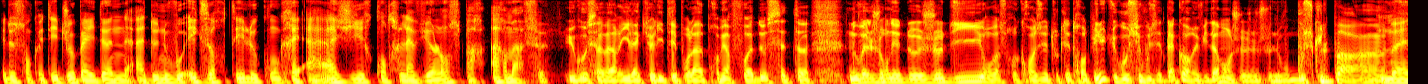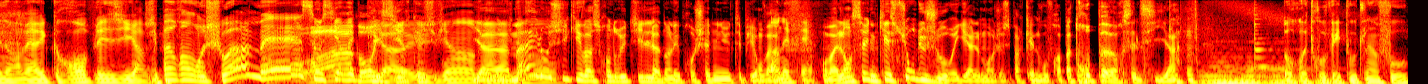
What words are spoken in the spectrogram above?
Et de son côté, Joe Biden a de nouveau exhorté le Congrès à agir contre la violence par arme à feu. Hugo Savary, l'actualité pour la première fois de cette nouvelle journée de jeudi. On va se recroiser toutes les 30 minutes. Hugo, si vous êtes d'accord, évidemment, je, ne vous bouscule pas. Hein. Non, mais avec grand plaisir. J'ai pas vraiment le choix, mais c'est aussi ah, avec plaisir que je viens. Il y a Maël aussi qui va se rendre utile là dans les prochaines minutes. Et puis on va, en effet. on va lancer une question du jour également. J'espère qu'elle ne vous fera pas trop peur celle-ci. Hein. Retrouvez toute l'info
